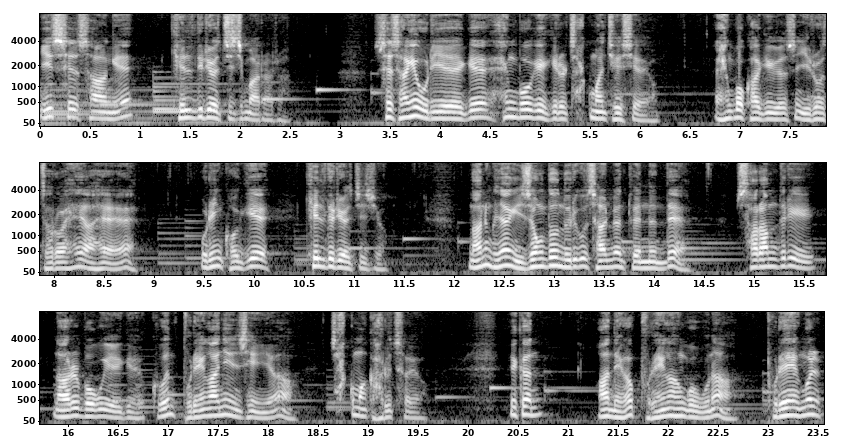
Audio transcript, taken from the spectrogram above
이 세상에 길들여지지 말아라. 세상이 우리에게 행복의 길을 자꾸만 제시해요. 행복하기 위해서는 이러저러 해야 해. 우린 거기에 길들여지죠. 나는 그냥 이 정도 누리고 살면 됐는데 사람들이 나를 보고 얘기해요. 그건 불행한 인생이야. 자꾸만 가르쳐요. 그러니까 아 내가 불행한 거구나. 불행을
